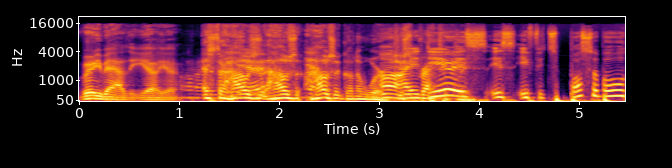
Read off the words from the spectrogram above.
very badly. Yeah, yeah. Esther, how's it, how's yeah. how's it gonna work? Our Just idea is is if it's possible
